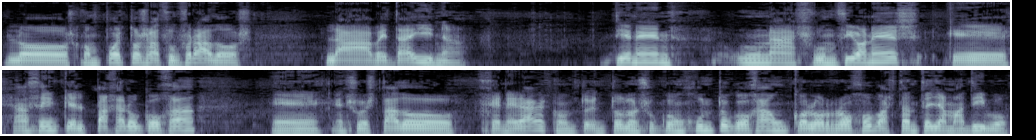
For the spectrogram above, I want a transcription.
los compuestos azufrados, la betaína, tienen unas funciones que hacen que el pájaro coja eh, en su estado general, en todo en su conjunto, coja un color rojo bastante llamativo.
